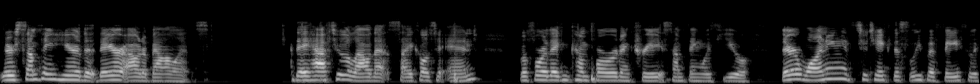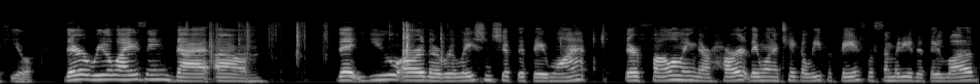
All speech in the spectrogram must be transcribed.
There's something here that they are out of balance. They have to allow that cycle to end before they can come forward and create something with you. They're wanting to take this leap of faith with you. They're realizing that um, that you are the relationship that they want. They're following their heart. They want to take a leap of faith with somebody that they love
